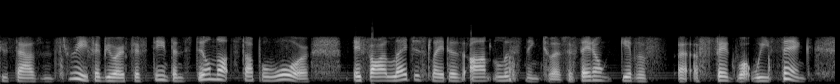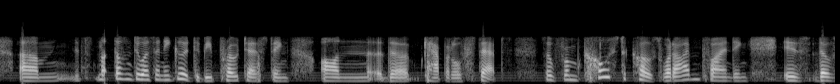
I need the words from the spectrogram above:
2003, February 15th, and still not stop a war if our legislators aren't listening to us, if they don't give a a fig what we think. Um, it doesn't do us any good to be protesting on the Capitol steps. So from coast to coast, what I'm finding is those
